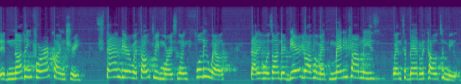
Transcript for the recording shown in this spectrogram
did nothing for our country stand there without remorse, knowing fully well that it was under their government many families went to bed without a meal.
